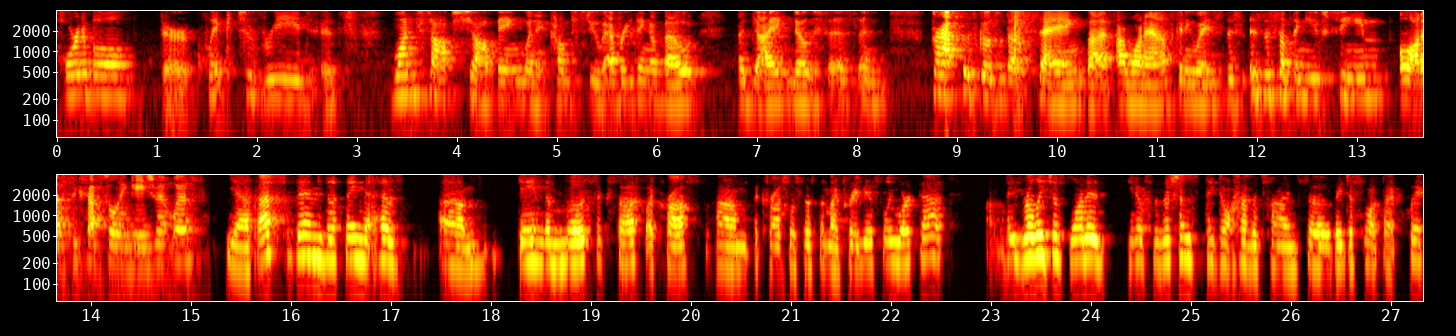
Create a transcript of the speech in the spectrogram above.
portable, they're quick to read, it's one stop shopping when it comes to everything about a diagnosis. And perhaps this goes without saying, but I want to ask anyways. This is this something you've seen a lot of successful engagement with? Yeah, that's been the thing that has um, gained the most success across um, across the system I previously worked at. Um, they really just wanted, you know, physicians, they don't have the time. So they just want that quick,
